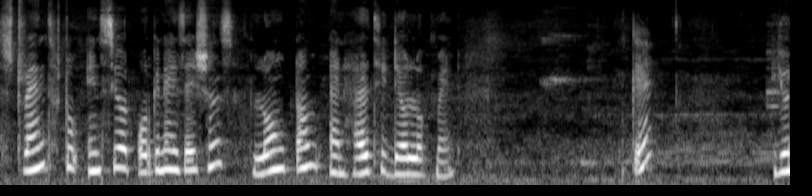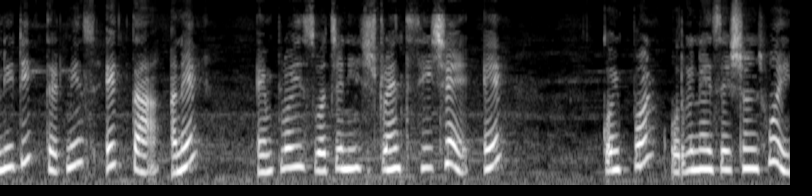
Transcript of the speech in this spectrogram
strength to ensure organizations long term and healthy development okay unity that means એકતા અને એમ્પ્લોઈઝ વચ્ચેની સ્ટ્રેન્થથી છે એ કોઈ પણ ઓર્ગેનાઇઝેશન હોય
